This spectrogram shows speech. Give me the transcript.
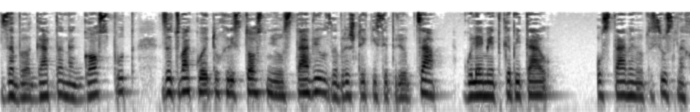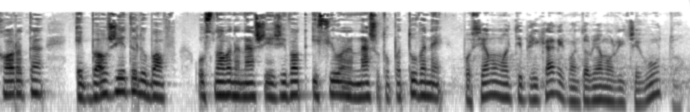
за благата на Господ, за това, което Христос ни оставил, завръщайки се при Отца. Големият капитал, оставен от Исус на хората, е Божията любов, основа на нашия живот и сила на нашето пътуване. Possiamo moltiplicare quanto abbiamo ricevuto,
